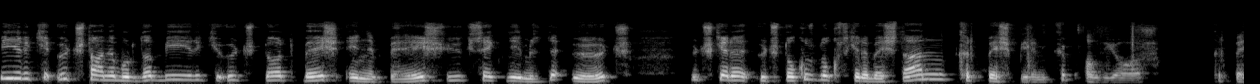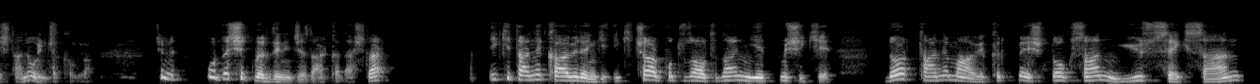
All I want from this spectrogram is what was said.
1, 2, 3 tane burada. 1, 2, 3, 4, 5, eni 5. Yüksekliğimiz de 3. 3 kere 3, 9, 9 kere 5'ten 45 birim küp alıyor. 45 tane oyuncak alıyor. Şimdi burada şıkları deneyeceğiz arkadaşlar. 2 tane kahverengi 2 çarpı 36'dan 72. 4 tane mavi 45, 90, 180.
